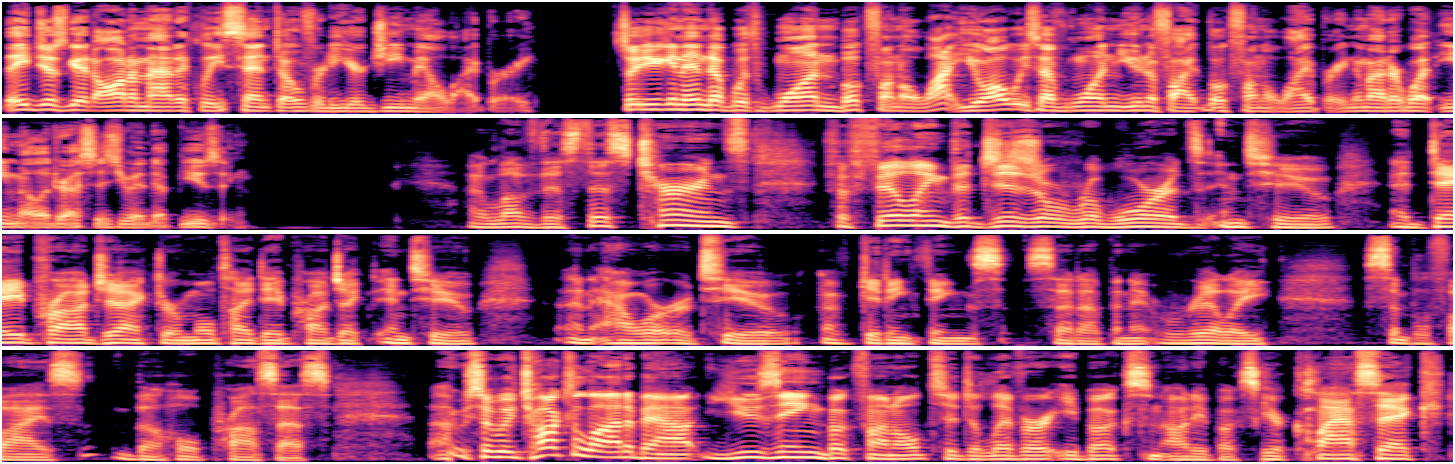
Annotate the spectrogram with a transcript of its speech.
they just get automatically sent over to your Gmail library. So you can end up with one BookFunnel. Li- you always have one unified book funnel library, no matter what email addresses you end up using. I love this. This turns fulfilling the digital rewards into a day project or multi day project into an hour or two of getting things set up. And it really simplifies the whole process. Uh, so we've talked a lot about using BookFunnel to deliver ebooks and audiobooks, your classic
